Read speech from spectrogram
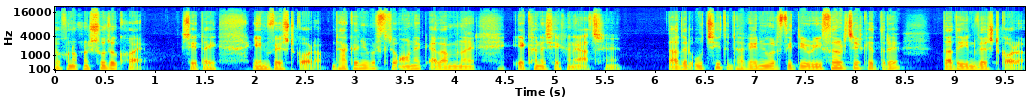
যখন আপনার সুযোগ হয়, সেটাই ইনভেস্ট করা। ঢাকা ইউনিভার্সিটির অনেক অ্যালামনায় এখানে সেখানে আছে। তাদের উচিত ঢাকা ইউনিভার্সিটি রিসার্চের ক্ষেত্রে তাদের ইনভেস্ট করা।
